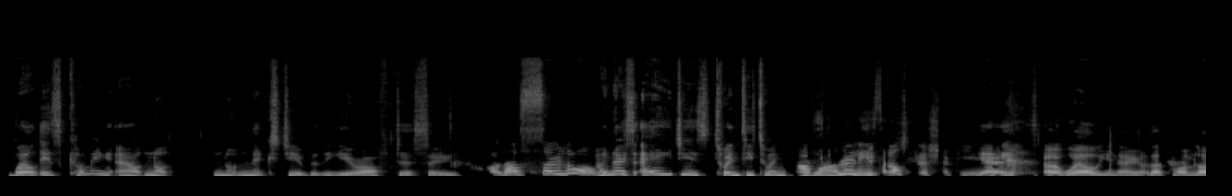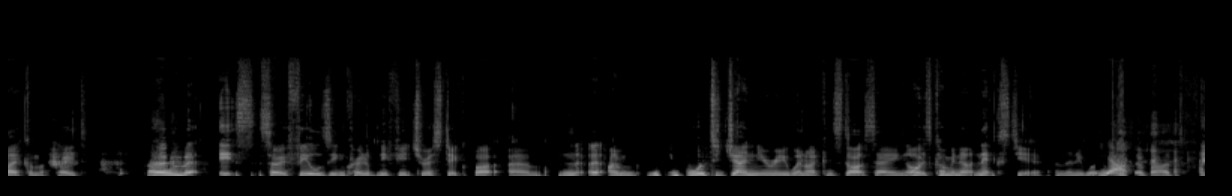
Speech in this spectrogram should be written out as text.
Well, it's coming out not not next year, but the year after. So oh, that's so long. I know it's ages. Twenty twenty one. That's really selfish of you. Yeah. oh well, you know that's what I'm like. I'm afraid. Um, it's so it feels incredibly futuristic, but um, uh, I'm looking forward to January when I can start saying, "Oh, it's coming out next year," and then it won't yeah. be so bad. Uh,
